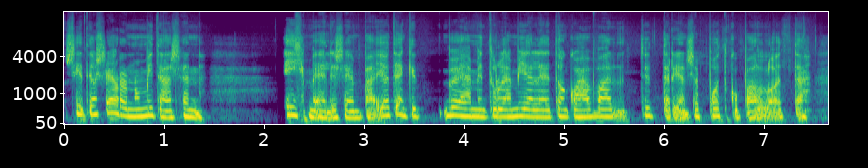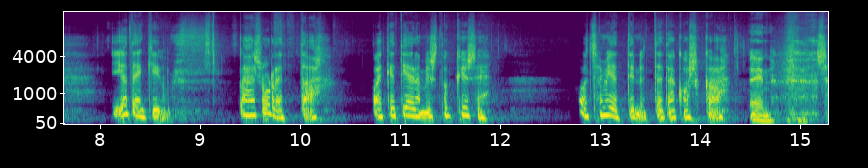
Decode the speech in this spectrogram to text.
siitä ei ole seurannut mitään sen ihmeellisempää. Jotenkin myöhemmin tulee mieleen, että onko hän vain tyttäriensä potkupallo, että jotenkin vähän surettaa, vaikka tiedä mistä on kyse. Oletko miettinyt tätä koskaan? En. Se,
